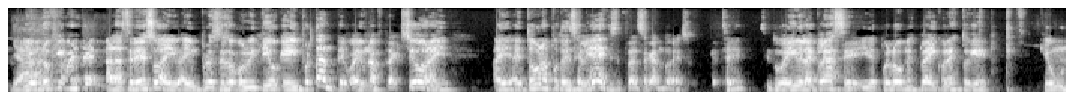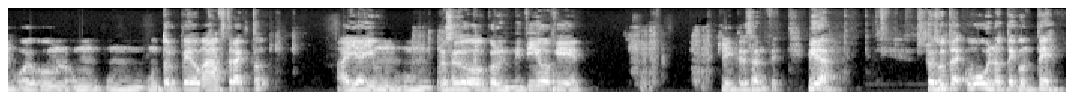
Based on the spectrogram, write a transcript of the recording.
Y lógicamente, al hacer eso hay, hay, un proceso cognitivo que es importante, pues, hay una abstracción, hay, hay, hay, todas unas potencialidades que se están sacando de eso, ¿cachai? Si tú ahí la clase y después lo mezclas con esto que, es un, un, un, un, torpedo más abstracto, hay, un, proceso cognitivo que, que es interesante. Mira, resulta, uy, no te conté,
